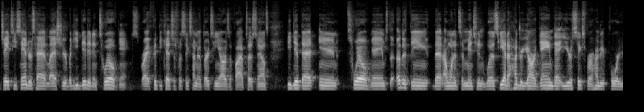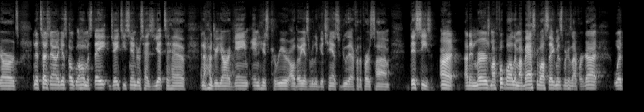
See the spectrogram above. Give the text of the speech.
JT Sanders had last year, but he did it in 12 games, right? 50 catches for 613 yards and five touchdowns. He did that in 12 games. The other thing that I wanted to mention was he had a 100 yard game that year, six for 104 yards and a touchdown against Oklahoma State. JT Sanders has yet to have an 100 yard game in his career, although he has a really good chance to do that for the first time this season. All right. I didn't merge my football and my basketball segments because I forgot what,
